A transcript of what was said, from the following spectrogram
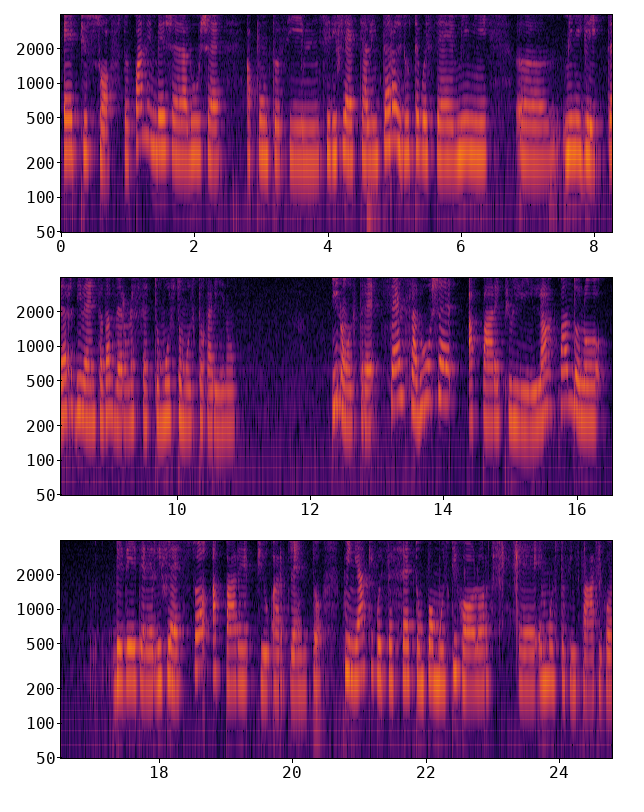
è più soft. Quando invece la luce appunto si, si riflette all'interno di tutte queste mini, uh, mini glitter diventa davvero un effetto molto molto carino. Inoltre senza luce appare più lilla. Quando lo vedete nel riflesso appare più argento. Quindi anche questo effetto un po' multicolor è, è molto simpatico.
